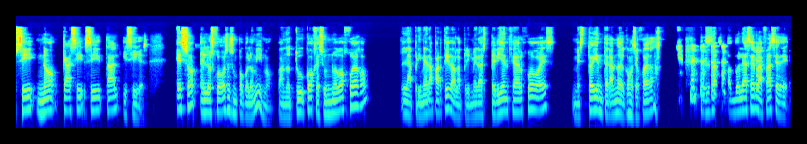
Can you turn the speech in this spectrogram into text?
sí, no, casi, sí, tal, y sigues. Eso en los juegos es un poco lo mismo. Cuando tú coges un nuevo juego, la primera partida o la primera experiencia del juego es, me estoy enterando de cómo se juega. vuelve a ser la frase de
